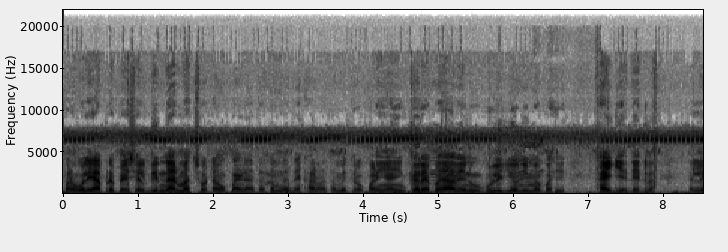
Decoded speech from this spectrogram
પણ ઓલી આપણે સ્પેશિયલ ગિરનારમાં છોટા ઉપાડ્યા હતા, તમને દેખાડવા હતા મિત્રો, પણ અહીં ઘરે પછી આવીને હું ભૂલી ગયો ને એમાં પછી ખાઈ ગયા ડેડવા. એટલે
